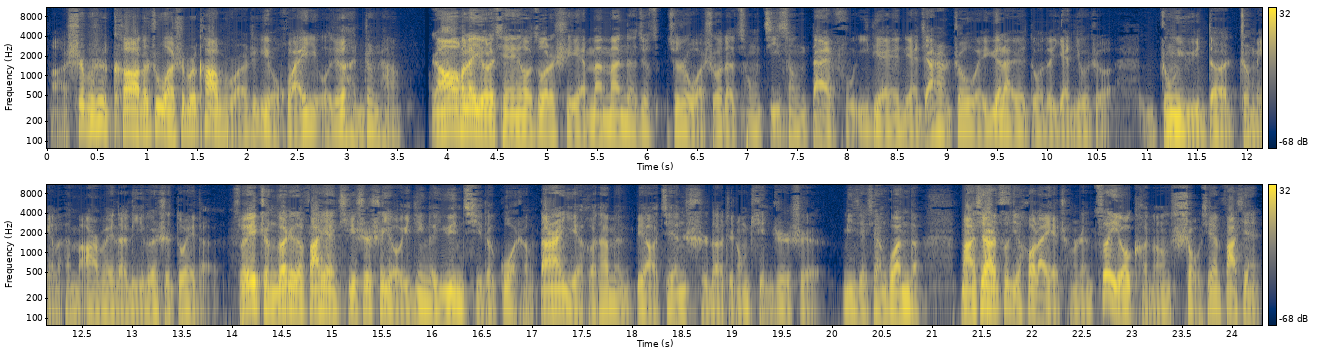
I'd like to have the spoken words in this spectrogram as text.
啊，是不是靠得住啊？是不是靠谱啊？这个有怀疑，我觉得很正常。然后后来有了钱以后做了实验，慢慢的就就是我说的，从基层大夫一点一点加上周围越来越多的研究者，终于的证明了他们二位的理论是对的。所以整个这个发现其实是有一定的运气的过程，当然也和他们比较坚持的这种品质是密切相关的。马歇尔自己后来也承认，最有可能首先发现。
